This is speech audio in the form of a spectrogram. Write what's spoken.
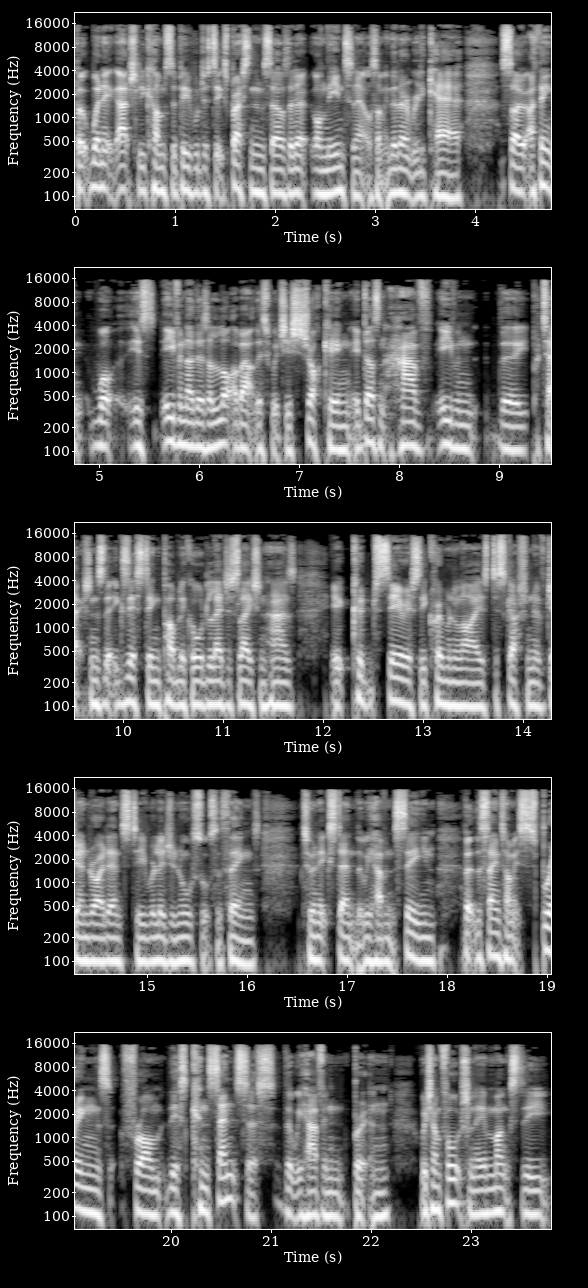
But when it actually comes to people just expressing themselves on the internet or something, they don't really care. So I think what is, even though there's a lot about this which is shocking, it doesn't have even the protections that existing public order legislation has. It could seriously criminalise discussion of gender identity, religion, all sorts of things to an extent that we haven't seen. But at the same time, it springs from this consensus that we have in Britain, which unfortunately amongst the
